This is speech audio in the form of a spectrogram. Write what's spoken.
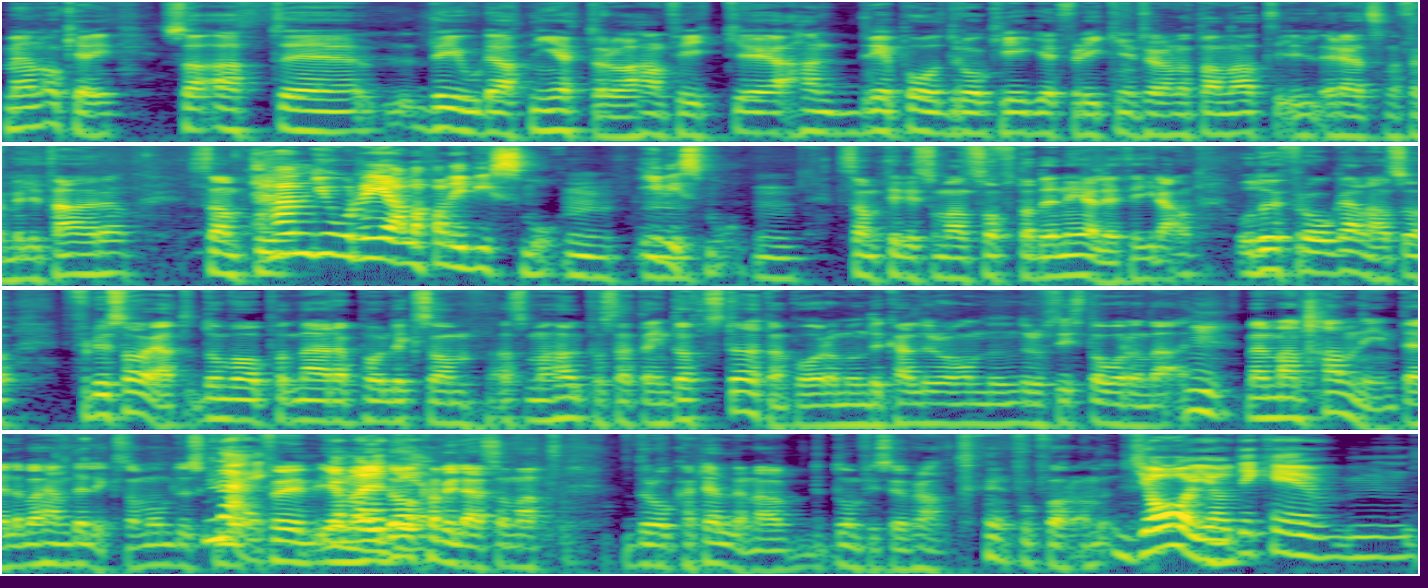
Men okej, så att eh, det gjorde att Nieto då, han fick, eh, han drev på drogkriget för det gick inte att göra något annat i rädslan för militären. Samtidigt... Han gjorde det i alla fall i viss mån. Mm, I mm, viss mån. Mm. Samtidigt som han softade ner lite grann. Och då är frågan alltså, för du sa ju att de var på, nära på liksom, alltså man höll på att sätta in dödsstöten på dem under Calderon under de sista åren där. Mm. Men man hann inte, eller vad hände liksom? Om du skulle, Nej, för jag menar, idag det... kan vi läsa om att drogkartellerna, de finns överallt fortfarande. Ja, ja, det kan jag mm,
